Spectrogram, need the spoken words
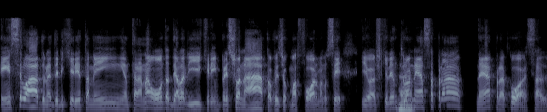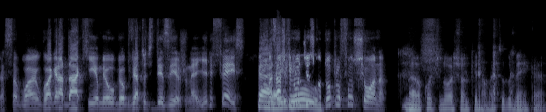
Tem esse lado, né, dele querer também entrar na onda dela ali, querer impressionar, talvez de alguma forma, não sei. E eu acho que ele entrou é. nessa para, né, para, pô, essa, essa vou, vou, agradar aqui o meu, meu objeto de desejo, né? E ele fez. Cara, mas acho que eu... no disco duplo funciona. Não, eu continuo achando que não, mas tudo bem, cara.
